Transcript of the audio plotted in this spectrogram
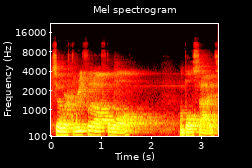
So we're three foot off the wall on both sides,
